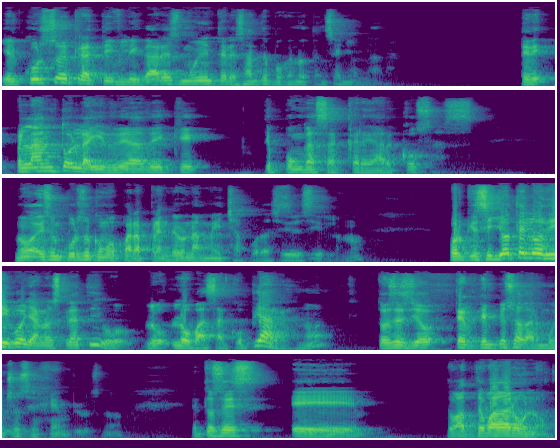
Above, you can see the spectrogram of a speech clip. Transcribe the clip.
Y el curso de Creative Ligar es muy interesante porque no te enseño nada. Te planto la idea de que te pongas a crear cosas. ¿No? Es un curso como para aprender una mecha, por así decirlo. ¿no? Porque si yo te lo digo, ya no es creativo, lo, vas a copiar. ¿no? Entonces yo te, empiezo a dar muchos ejemplos. ¿no? Entonces, eh, te, voy a, dar uno.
